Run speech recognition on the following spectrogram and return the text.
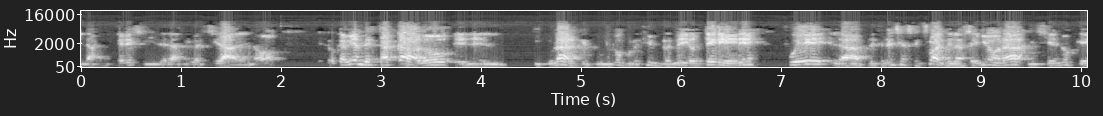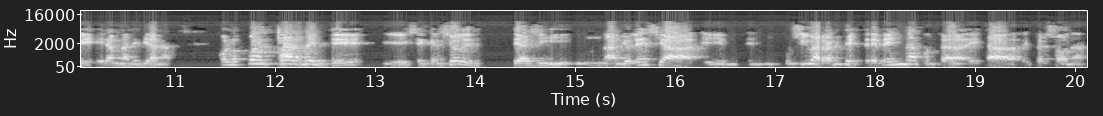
las Mujeres y de las Diversidades, ¿no? Lo que habían destacado en el titular que publicó, por ejemplo, el medio TN, fue la preferencia sexual de la señora diciendo que era una lesbiana. Con lo cual, claramente, eh, se ejerció desde allí una violencia eh, realmente tremenda contra esta persona.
